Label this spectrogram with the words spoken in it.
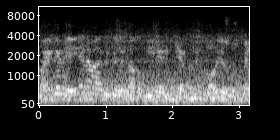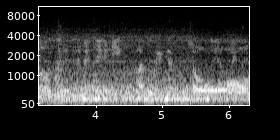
Vaikka ei ne nämä nykyiset autot niin herkkiä, kun ne silloin joskus pelotti, että ne menee heti laturin ja Joo.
